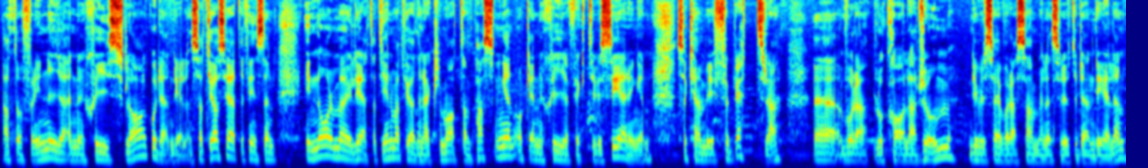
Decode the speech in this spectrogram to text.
att de får in nya energislag och den delen. Så att jag ser att det finns en enorm möjlighet att genom att vi har den här klimat klimatanpassningen och energieffektiviseringen så kan vi förbättra eh, våra lokala rum, det vill säga våra samhällen ser ut i den delen.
